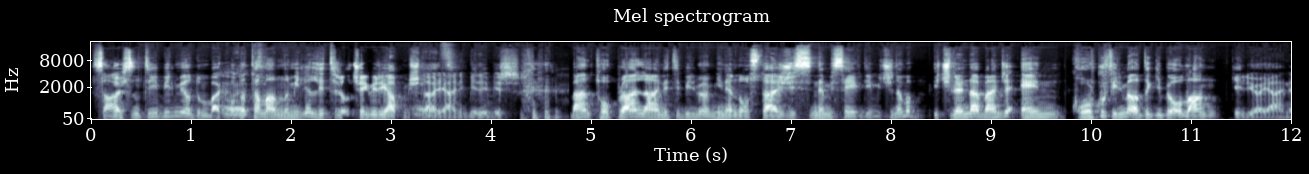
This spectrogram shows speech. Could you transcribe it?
Sarsıntıyı bilmiyordum bak. O da Evet. tam anlamıyla literal çeviri yapmışlar Evet. yani birebir. ben toprağın laneti bilmiyorum. Yine nostaljisine mi sevdiğim için ama içlerinden bence en korku filmi adı gibi olan geliyor yani.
